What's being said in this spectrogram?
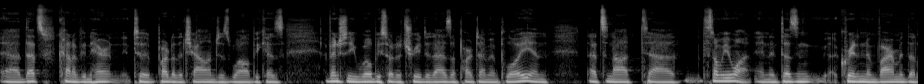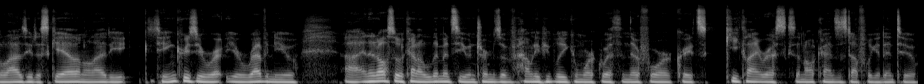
uh, that's kind of inherent to part of the challenge as well, because eventually you will be sort of treated as a part-time employee, and that's not uh, that's not what you want, and it doesn't create an environment that allows you to scale and allow you to increase your your revenue, uh, and it also kind of limits you in terms of how many people you can work with, and therefore creates key client risks and all kinds of stuff we'll get into.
